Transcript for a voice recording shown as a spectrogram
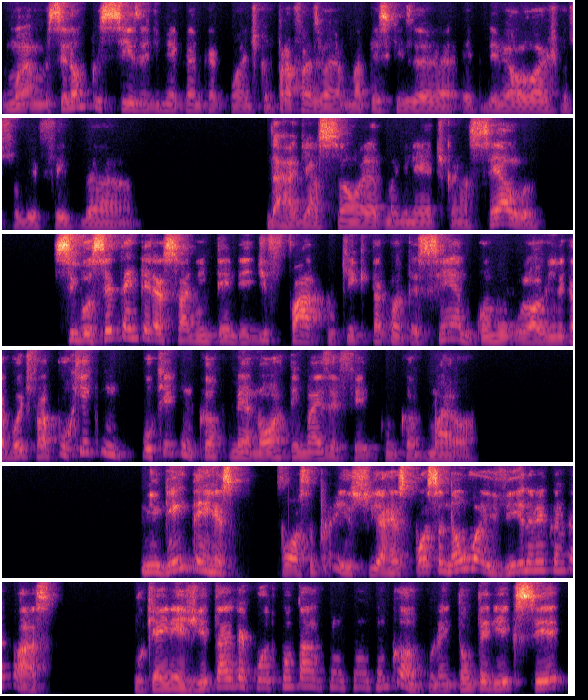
uma, você não precisa de mecânica quântica para fazer uma, pesquisa epidemiológica sobre o efeito da, da radiação eletromagnética na célula, se você está interessado em entender de fato o que está acontecendo, como o Laurino acabou de falar, por que, por que um campo menor tem mais efeito que um campo maior? Ninguém tem resposta para isso. E a resposta não vai vir na mecânica clássica, porque a energia está de acordo com, com, com, com o campo. Né? Então teria que ser,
